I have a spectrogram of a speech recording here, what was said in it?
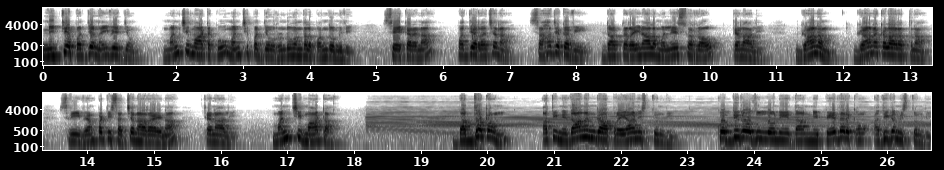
నిత్య పద్య నైవేద్యం. మంచి మాటకు మంచి పద్యం రెండు వందల పంతొమ్మిది. సేకరణ పద్య రచన సహజ కవి డాక్టర్ అయినాల మల్లేశ్వరరావు తెనాలి. గానం గాన కళారత్న శ్రీ వెంపటి సత్యనారాయణ తెనాలి. మంచి మాట. బద్ధకం అతి నిదానంగా ప్రయాణిస్తుంది. కొద్ది రోజుల్లోనే దాన్ని పేదరికం అధిగమిస్తుంది.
